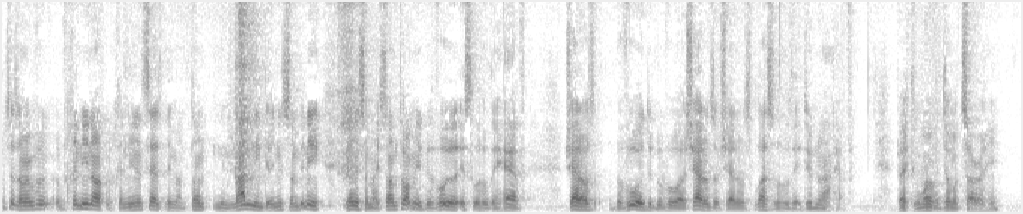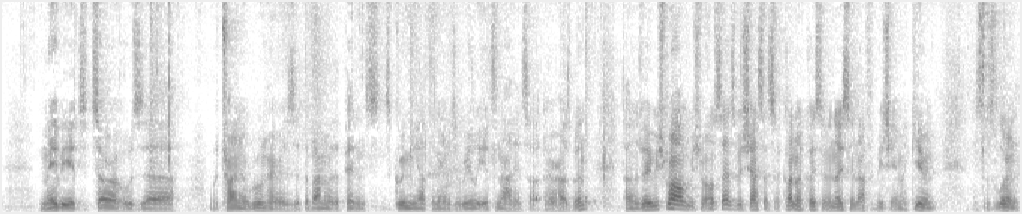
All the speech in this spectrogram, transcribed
It says, Chanina, says, my son taught me, they have shadows, the shadows of shadows, Laslahu, they do not have. Maybe it's Tzara who's uh, trying to ruin her is at the bottom of the pit and screaming out the names. Really, it's not his uh, her husband. Says. This was learned.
